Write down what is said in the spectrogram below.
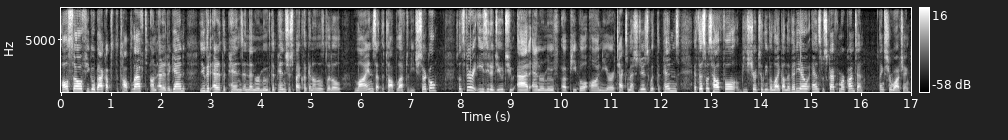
Also, if you go back up to the top left on edit again, you could edit the pins and then remove the pins just by clicking on those little lines at the top left of each circle. So it's very easy to do to add and remove uh, people on your text messages with the pins. If this was helpful, be sure to leave a like on the video and subscribe for more content. Thanks for watching.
